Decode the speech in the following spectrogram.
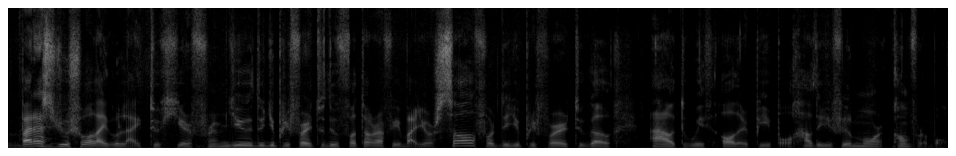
But as usual, I would like to hear from you. Do you prefer to do photography by yourself or do you prefer to go out with other people? How do you feel more comfortable?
